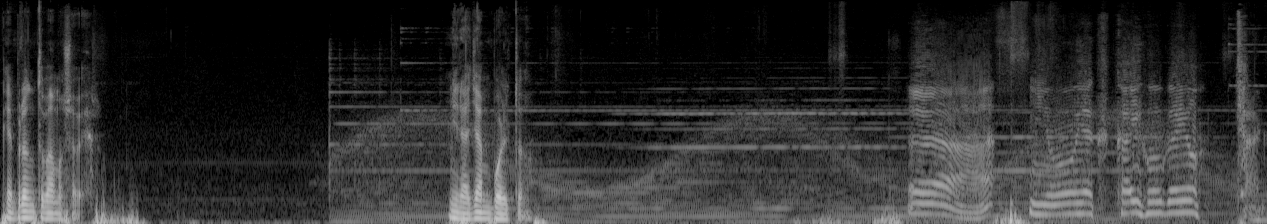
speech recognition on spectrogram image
que pronto vamos a ver. Mira, ya han vuelto. ああようやく解放がよたく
